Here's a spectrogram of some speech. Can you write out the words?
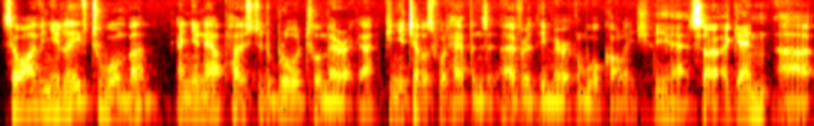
So, Ivan, you leave Toowoomba and you're now posted abroad to America. Can you tell us what happens over at the American War College? Yeah, so again, uh,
